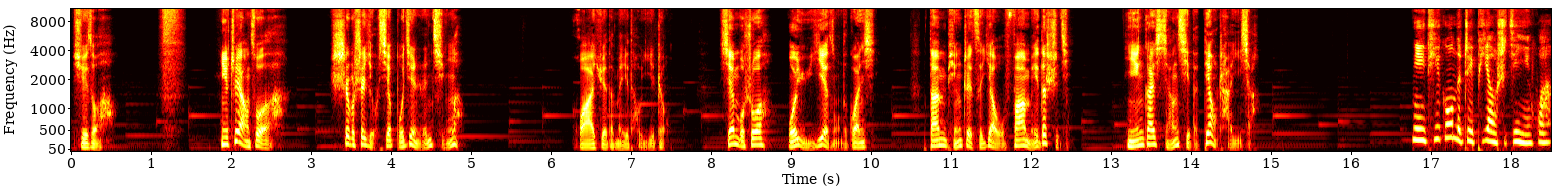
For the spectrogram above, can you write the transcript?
徐总，你这样做，是不是有些不近人情了？花月的眉头一皱，先不说我与叶总的关系，单凭这次药物发霉的事情，你应该详细的调查一下。你提供的这批药是金银花，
